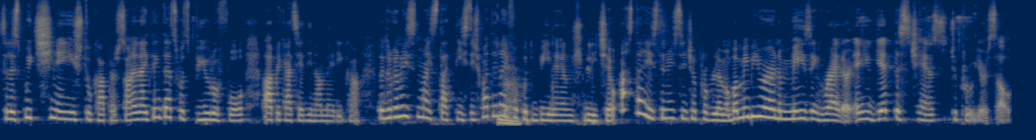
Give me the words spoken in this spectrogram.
să le spui cine ești tu ca persoană. And I think that's what's beautiful la aplicația din America. Pentru că nu este numai statistici. Poate n-ai da. făcut bine în liceu. Asta este, nu este nicio problemă. But maybe you're an amazing writer and you get this chance to prove yourself.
